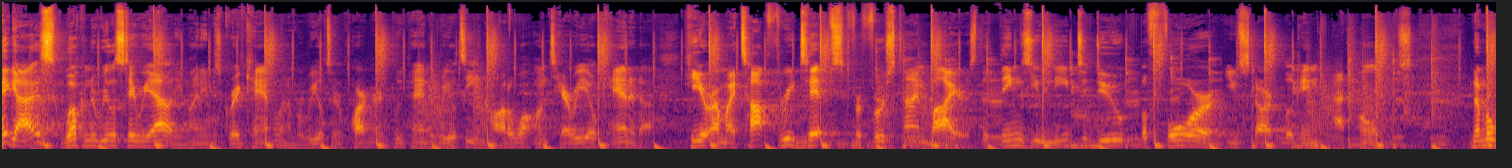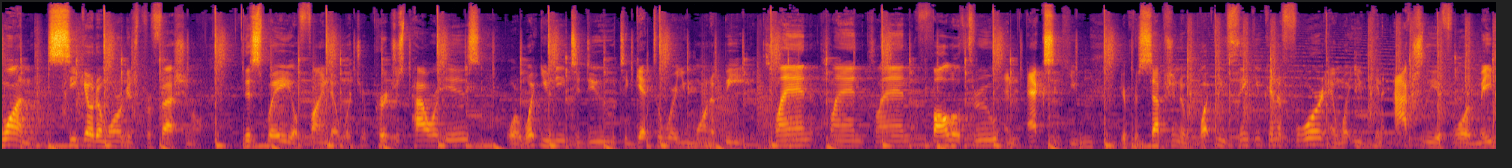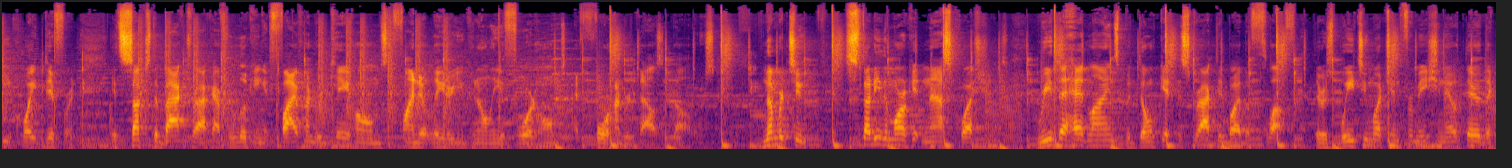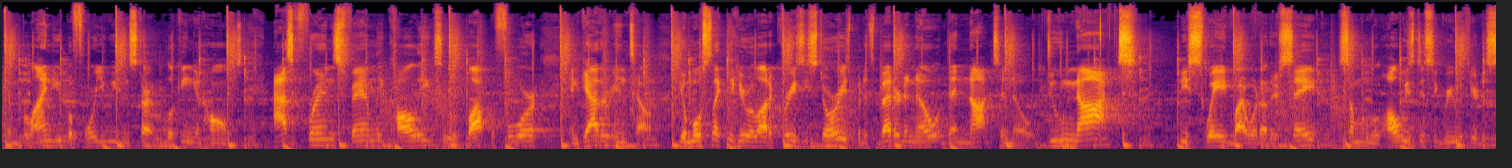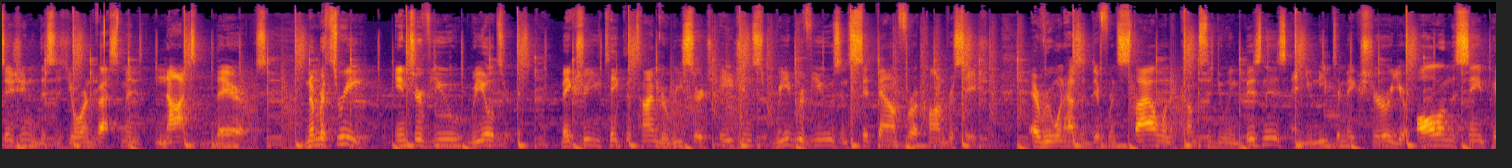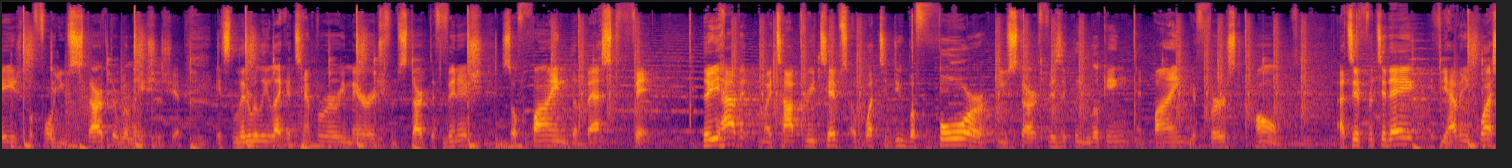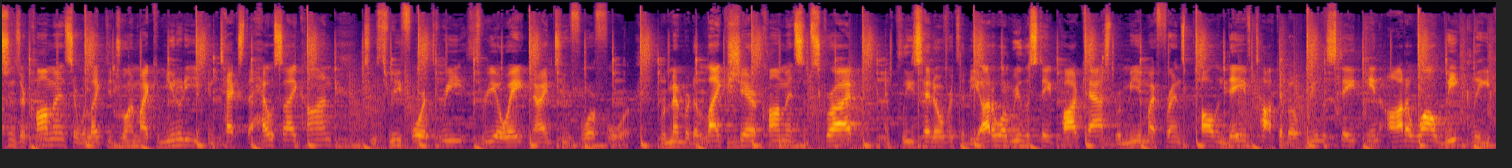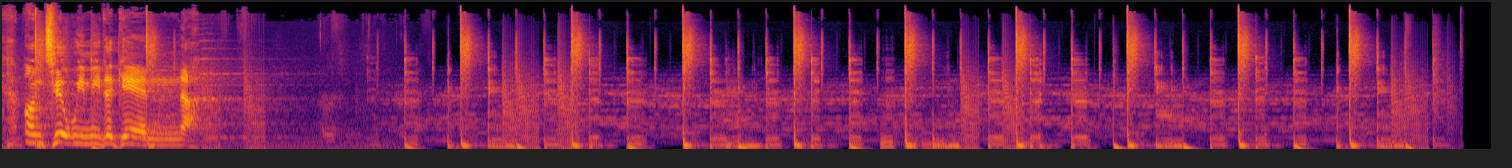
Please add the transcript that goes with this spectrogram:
Hey guys, welcome to Real Estate Reality. My name is Greg Campbell and I'm a realtor and partner at Blue Panda Realty in Ottawa, Ontario, Canada. Here are my top three tips for first time buyers the things you need to do before you start looking at homes. Number one, seek out a mortgage professional. This way, you'll find out what your purchase power is or what you need to do to get to where you want to be. Plan, plan, plan, follow through, and execute. Your perception of what you think you can afford and what you can actually afford may be quite different. It sucks to backtrack after looking at 500K homes to find out later you can only afford homes at $400,000. Number two, study the market and ask questions. Read the headlines, but don't get distracted by the fluff. There's way too much information out there that can blind you before you even start looking at homes. Ask friends, family, colleagues who have bought before and gather intel. You'll most likely hear a lot of crazy stories, but it's better to know than not to know. Do not be swayed by what others say. Someone will always disagree with your decision. This is your investment, not theirs. Number three, interview realtors. Make sure you take the time to research agents, read reviews, and sit down for a conversation. Everyone has a different style when it comes to doing business, and you need to make sure you're all on the same page before you start the relationship. It's literally like a temporary marriage from start to finish, so find the best fit. There you have it, my top three tips of what to do before you start physically looking at buying your first home. That's it for today. If you have any questions or comments or would like to join my community, you can text the house icon to 343 308 9244. Remember to like, share, comment, subscribe, and please head over to the Ottawa Real Estate Podcast where me and my friends Paul and Dave talk about real estate in Ottawa weekly. Until we meet again. Mm-hmm.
